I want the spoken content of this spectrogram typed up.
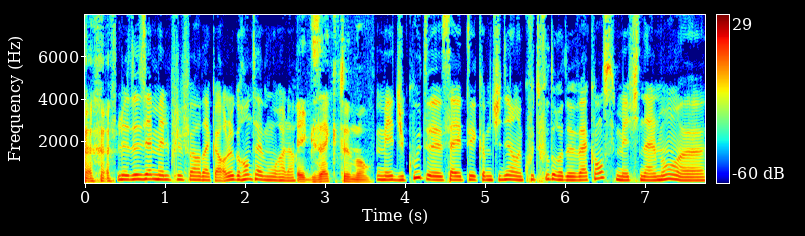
le deuxième mais le plus fort, d'accord. Le grand amour alors. Exactement. Mais du coup, ça a été, comme tu dis, un coup de foudre de vacances, mais finalement. Euh,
